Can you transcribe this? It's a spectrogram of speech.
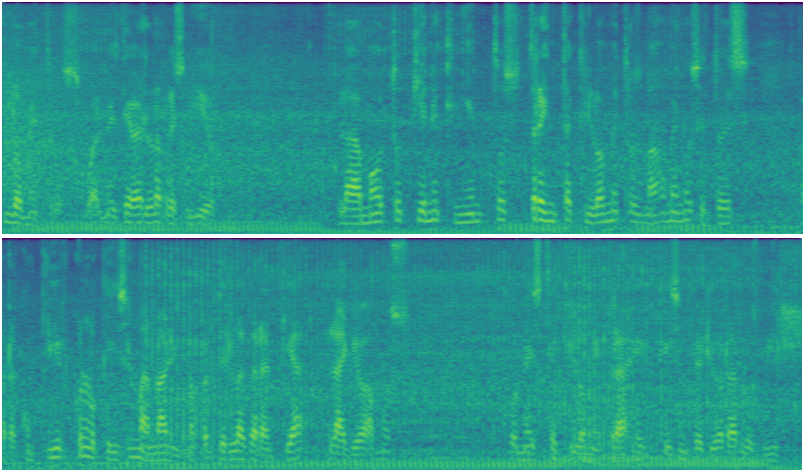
kilómetros o al mes de haberla recibido. La moto tiene 530 kilómetros más o menos, entonces para cumplir con lo que dice el manual y no perder la garantía, la llevamos con este kilometraje que es inferior a los mil.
